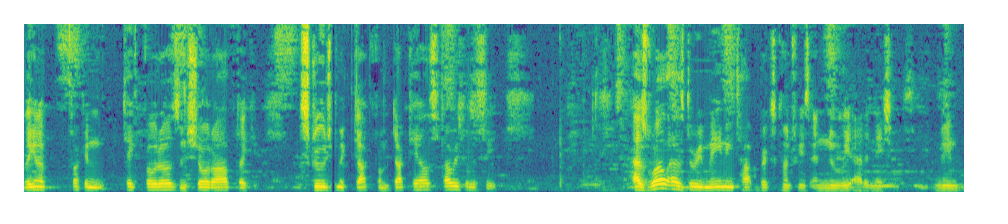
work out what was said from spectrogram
they to fucking take photos and show it off like Scrooge McDuck from DuckTales? How are we supposed to see? As well as the remaining top BRICS countries and newly added nations. I mean,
